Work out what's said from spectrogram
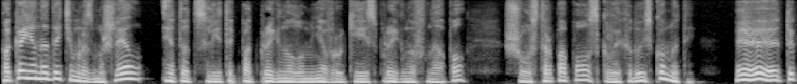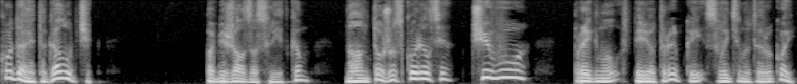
Пока я над этим размышлял, этот слиток подпрыгнул у меня в руке и, спрыгнув на пол, шустро пополз к выходу из комнаты. «Э, -э ты куда это, голубчик?» Побежал за слитком, но он тоже ускорился. «Чего?» Прыгнул вперед рыбкой с вытянутой рукой,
